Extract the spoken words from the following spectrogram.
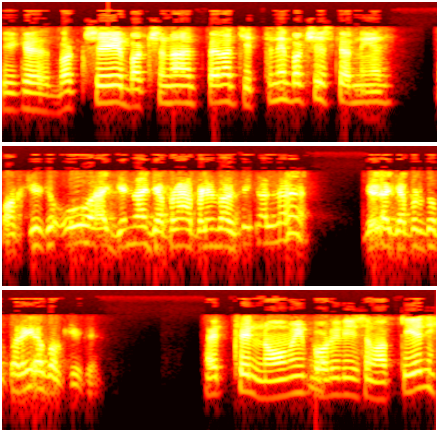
ਠੀਕ ਹੈ ਬਖਸ਼ੇ ਬਖਸ਼ਣਾ ਪਹਿਲਾਂ ਚਿੱਤ ਨੇ ਬਖਸ਼ਿਸ਼ ਕਰਨੀ ਹੈ ਜੀ। ਬਖਸ਼ਿਸ਼ ਉਹ ਹੈ ਜਿੰਨਾ ਜਪਣਾ ਆਪਣੇ ਵਾਸਤੇ ਗੱਲ ਹੈ ਜਿਹੜਾ ਜਪਣ ਤੋਂ ਪਰੇ ਆ ਬਖਸ਼ਿਸ਼ ਹੈ। ਇੱਥੇ ਨੌਵੀਂ ਪੌੜੀ ਦੀ ਸਮਾਪਤੀ ਹੈ ਜੀ।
